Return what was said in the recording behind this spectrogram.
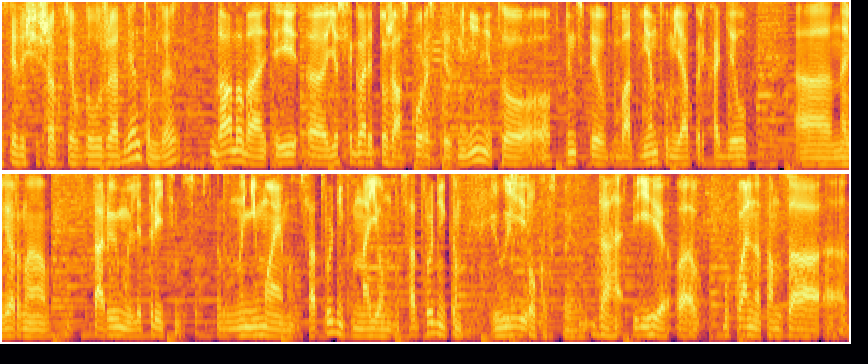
следующий шаг у тебя был уже адвентом, да? Да-да-да, и э, если говорить тоже о скорости изменений, то, в принципе, в адвентум я приходил, э, наверное, вторым или третьим, собственно, нанимаемым сотрудником, наемным сотрудником. И у истоков стоял. Да, и э, буквально там за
